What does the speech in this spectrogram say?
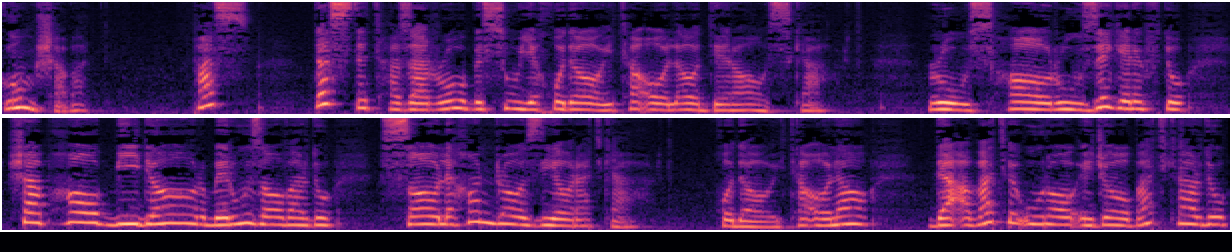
گم شود. پس دست تذرع به سوی خدای تعالی دراز کرد. روزها روزه گرفت و شبها بیدار به روز آورد و صالحان را زیارت کرد. خدای تعالی دعوت او را اجابت کرد و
